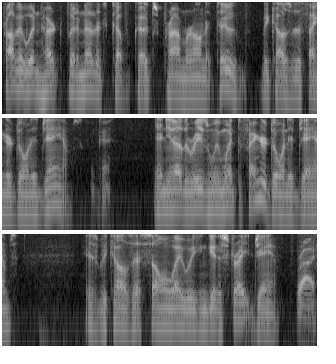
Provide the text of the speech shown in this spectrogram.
Probably wouldn't hurt to put another couple coats of primer on it too, because of the finger jointed jambs. Okay. And you know, the reason we went to finger jointed jambs is because that's the only way we can get a straight jamb. Right.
